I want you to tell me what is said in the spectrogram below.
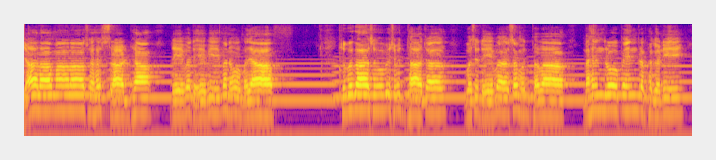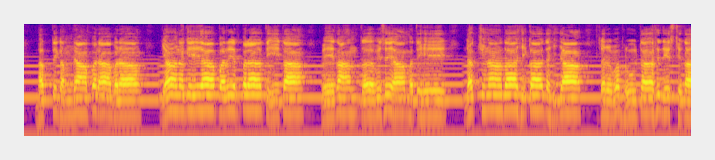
जालामाला सहस्राढ्या, देवदेवी मनोमया। सुभगासु विशुद्धा च वसुदेवसमुद्भवा महेन्द्रोपेन्द्रभगनी भक्तिगम्या परावरा ज्ञानगेया परपरातीता वेदान्तविषया मतिः दक्षिणादाहिका दह्या सर्वभूतहृदि स्थिता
